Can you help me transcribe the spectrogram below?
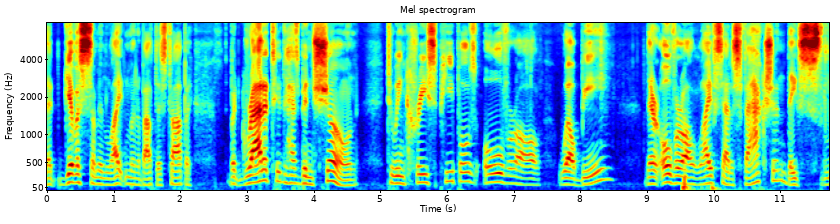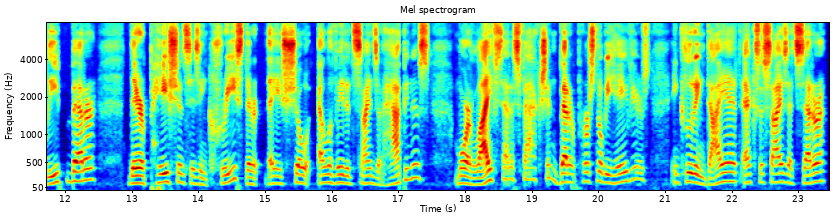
that give us some enlightenment about this topic. But gratitude has been shown to increase people's overall well being, their overall life satisfaction. They sleep better. Their patience is increased. They show elevated signs of happiness, more life satisfaction, better personal behaviors, including diet, exercise, etc.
